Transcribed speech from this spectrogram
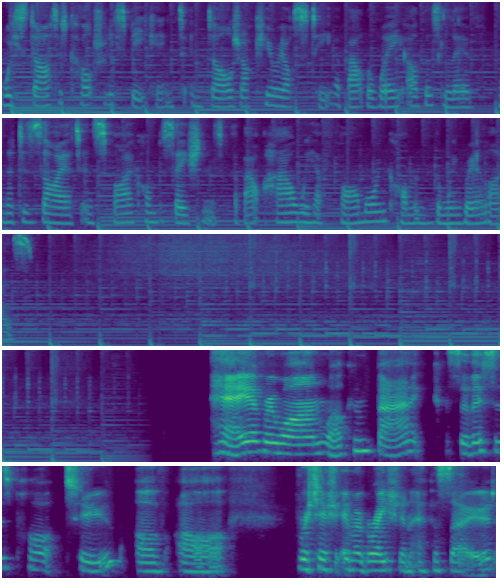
We started Culturally Speaking to indulge our curiosity about the way others live and a desire to inspire conversations about how we have far more in common than we realise. Hey everyone, welcome back. So, this is part two of our British immigration episode.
